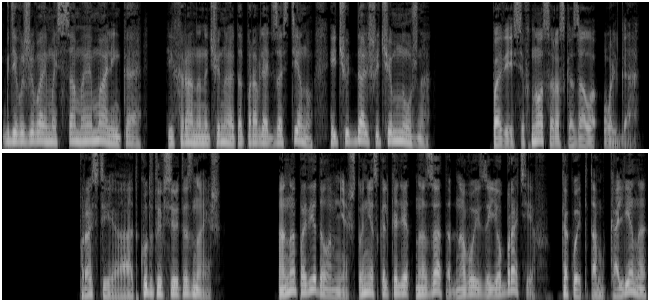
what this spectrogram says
где выживаемость самая маленькая. Их рано начинают отправлять за стену и чуть дальше, чем нужно». Повесив нос, рассказала Ольга. «Прости, а откуда ты все это знаешь?» Она поведала мне, что несколько лет назад одного из ее братьев, какое-то там колено,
